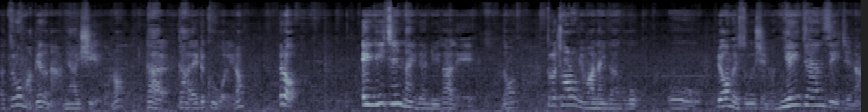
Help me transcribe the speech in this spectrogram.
အဲသူတို့မှာပြဿနာအများကြီးရှိတယ်ပေါ့နော်ဒါဒါလည်းတစ်ခုပေါ့လေနော်အဲ့တော့အိမ်ကြီးချင်းနိုင်ငံတွေကလည်းနော် သူတို့ကျွန်တော်တို့မြန်မာနိုင်ငံကိုဟိုပြောမယ်ဆိုလို့ရှိရင်တော့ငြိမ်းချမ်းစေချင်တာ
